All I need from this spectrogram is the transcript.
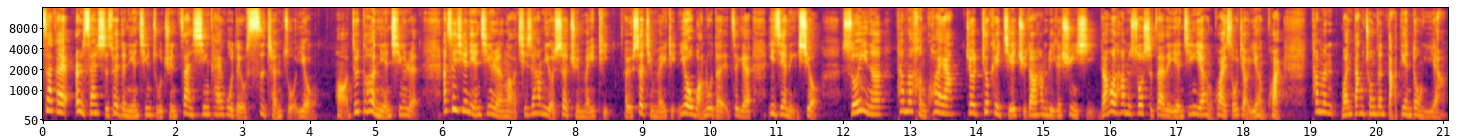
大概二三十岁的年轻族群占新开户的有四成左右，哈，就都很年轻人。那这些年轻人哦，其实他们有社群媒体，有社群媒体，也有网络的这个意见领袖。所以呢，他们很快啊，就就可以截取到他们的一个讯息。然后他们说实在的，眼睛也很快，手脚也很快。他们玩当冲跟打电动一样。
